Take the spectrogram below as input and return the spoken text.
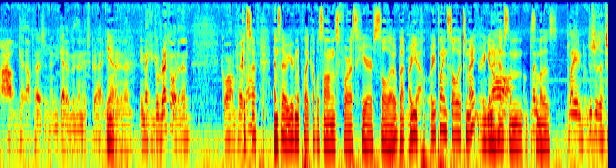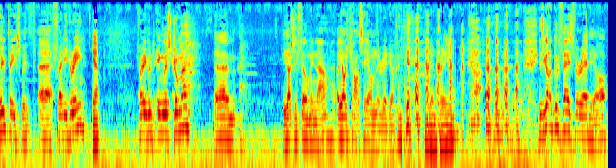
I'll get that person, and you get him, and then it's great. you know Yeah. what I mean? And then you make a good record, and then go out and play Good stuff. And so you're going to play a couple songs for us here solo. But are you pl- are you playing solo tonight? Or are you going to No, have some play- some others? Playing, this was a two piece with uh, Freddie Green, Yep. very good English drummer. Um, he's actually filming now. Oh, you can't see on the radio. How you doing, Freddie? Yeah. he's got a good face for radio.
